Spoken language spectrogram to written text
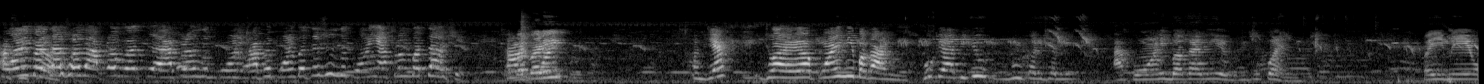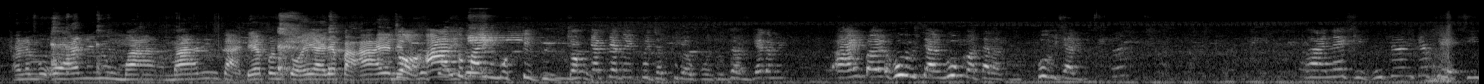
પોણી તો આપણો પોણી તો પોણી આપણને સમજ્યા? જો આ પાણી નહીં બગાડવાનું હું કે બીજું ભૂલ કરી છે આ પોણી બગાડીએ બીજું કોઈ નહીં. પછી મેં અને હું ઓને મેં મા- મારીને કાઢ્યા પણ તોય આરે પા આરે જો આ તો મારી મોટી ભૂલ ચોક્યા ત્યાં તો એક જતું રહેવું પડશે. સમજ્યા તમે? આઈ બાઈ હું વિચાર હું કરતા નથી. હું વિચાર. અને કીધું તું કે ફેંકી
